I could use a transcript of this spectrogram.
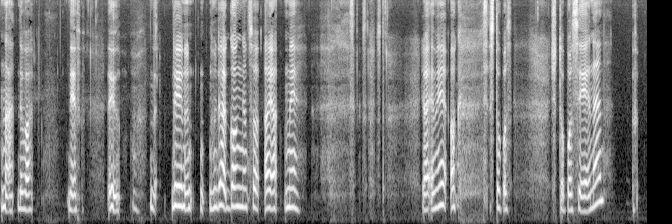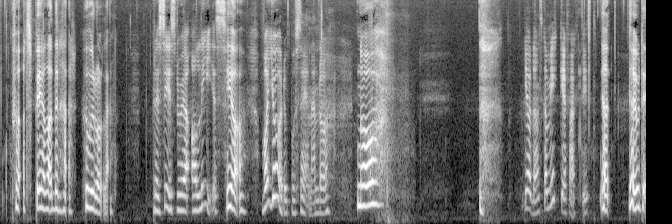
Nej, det var... Det, det, det, det, den där gången så är jag med jag är med och står på, står på scenen för att spela den här huvudrollen. Precis, du är Alice. Ja. Vad gör du på scenen då? Nå... Ja, ganska mycket faktiskt. Ja, jag gjorde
